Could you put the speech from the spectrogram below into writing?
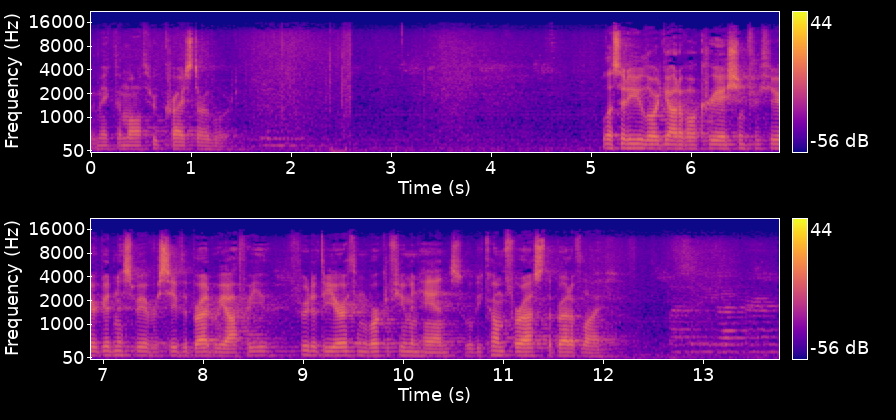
We make them all through Christ our Lord. Blessed are you, Lord God of all creation, for through your goodness we have received the bread we offer you. Fruit of the earth and work of human hands will become for us the bread of life. Blessed be God forever.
